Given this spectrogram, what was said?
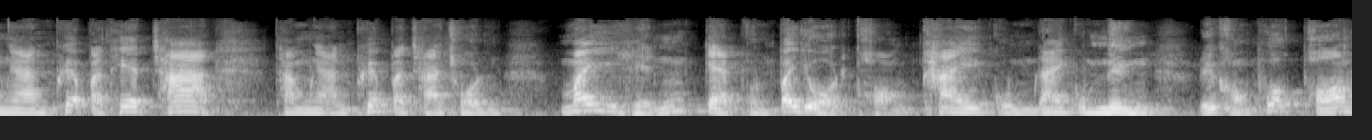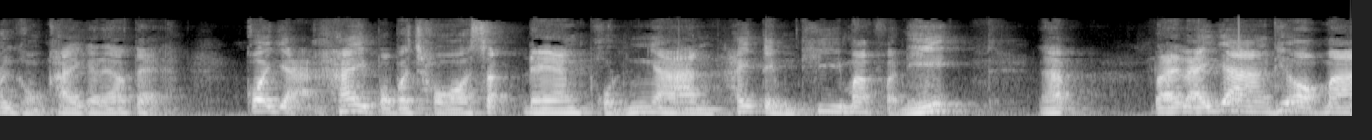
ำงานเพื่อประเทศชาติทำงานเพื่อประชาชน ไม่เห็นแก่ผลประโยชน์ของใครกลุ่มใดกลุ่มหนึ่ง หรือของพวกพ้องหรือของใครก็แล้วแต่ ก็อยากให้ปปชแสดงผลงานให้เต็มที่มากกว่านี้นะครับ หลาย ๆ อย่างที่ออกมา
